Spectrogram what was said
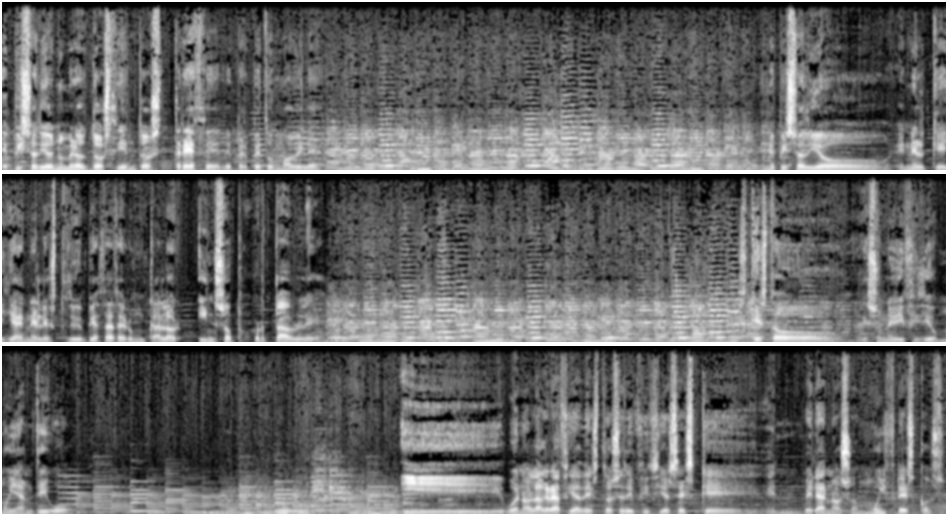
Episodio número 213 de Perpetuum Mobile. Episodio en el que ya en el estudio empieza a hacer un calor insoportable. Es que esto es un edificio muy antiguo. Y bueno, la gracia de estos edificios es que en verano son muy frescos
